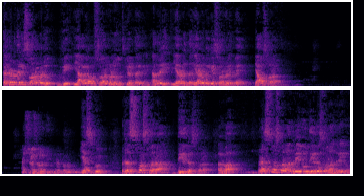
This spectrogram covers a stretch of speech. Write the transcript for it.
ಕನ್ನಡದಲ್ಲಿ ಸ್ವರಗಳು ಯಾವ್ಯಾವ ಸ್ವರಗಳು ಅಂತ ಕೇಳ್ತಾ ಇದ್ದೀನಿ. ಅಂದ್ರೆ ಎರಡು ಎರಡು ಬಗೆಯ ಸ್ವರಗಳಿವೆ ಯಾವ ಸ್ವರ? ಎಸ್ ಗುಡ್ ರಸ್ವ ಸ್ವರ ದೀರ್ಘ ಸ್ವರ ಅಲ್ವಾ ರಸ್ವ ಸ್ವರ ಅಂದ್ರೆ ಏನು? ದೀರ್ಘ ಸ್ವರ ಅಂದ್ರೆ ಏನು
